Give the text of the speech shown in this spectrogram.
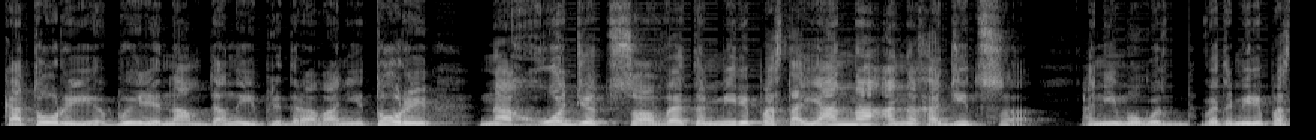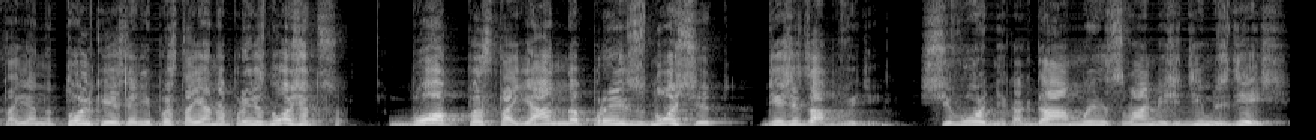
которые были нам даны при даровании Торы, находятся в этом мире постоянно, а находиться они могут в этом мире постоянно только если они постоянно произносятся. Бог постоянно произносит 10 заповедей. Сегодня, когда мы с вами сидим здесь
